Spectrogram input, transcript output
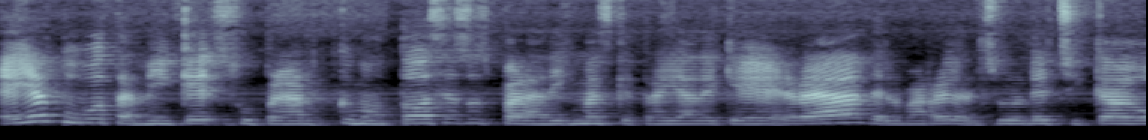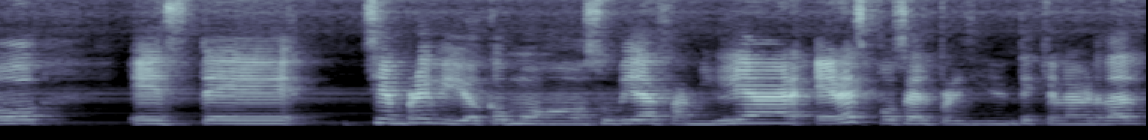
ella tuvo también que superar como todos esos paradigmas que traía de que era del barrio del sur de Chicago, este, siempre vivió como su vida familiar, era esposa del presidente, que la verdad,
